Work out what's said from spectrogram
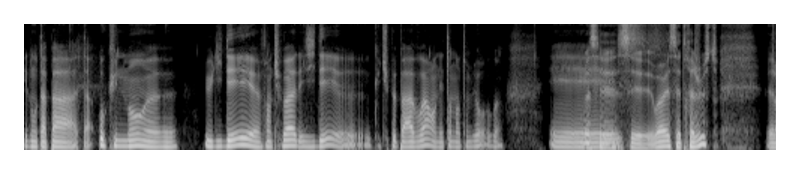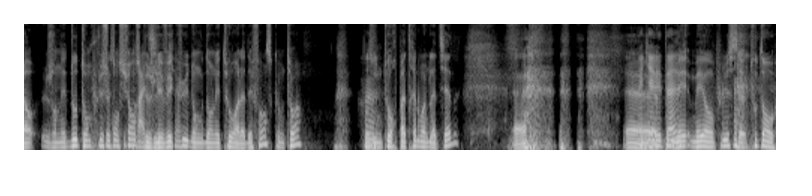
et dont t'as pas, t'as aucunement eu l'idée, enfin tu vois, des idées que tu peux pas avoir en étant dans ton bureau, quoi. Et Ouais, c'est c'est ouais, c'est très juste. Alors, j'en ai d'autant plus conscience que je l'ai vécu donc dans les tours à la défense comme toi, dans Ah. une tour pas très loin de la tienne. Euh, À quel euh, étage mais, mais en plus euh, tout en haut.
